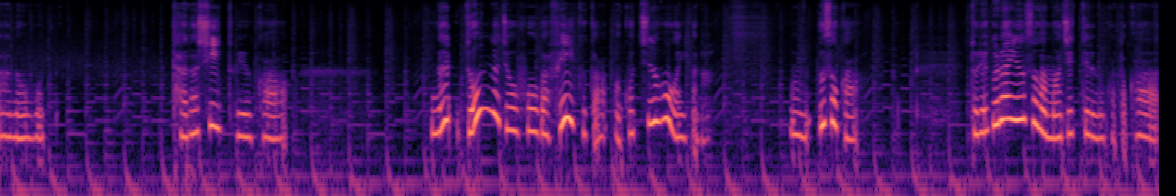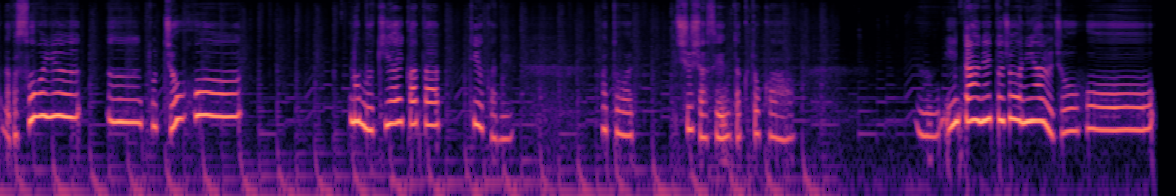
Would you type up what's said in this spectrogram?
あの、正しいというか、な、どんな情報がフェイクか、まあ、こっちの方がいいかな。うん、嘘か。どれぐらい嘘が混じってるのかとか、なんかそういう、うんと、情報の向き合い方っていうかねあとは取捨選択とか、インターネット上にある情報を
